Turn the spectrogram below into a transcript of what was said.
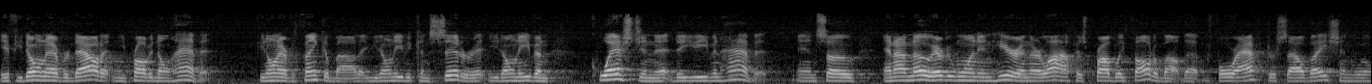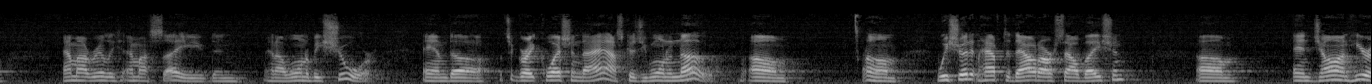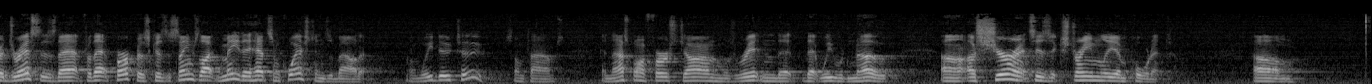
If you don't ever doubt it, and you probably don't have it. If you don't ever think about it, you don't even consider it, you don't even question it, do you even have it? And so, and I know everyone in here in their life has probably thought about that before, after salvation. Well, am I really, am I saved? And, and I want to be sure. And uh, that's a great question to ask because you want to know. Um, um, we shouldn't have to doubt our salvation. Um, and John here addresses that for that purpose because it seems like to me they had some questions about it. And we do too sometimes. And that's why First John was written that, that we would know. Uh, assurance is extremely important. Um,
